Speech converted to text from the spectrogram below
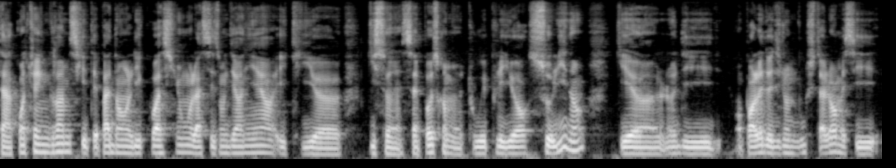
T'as Quentin Grimes qui était pas dans l'équation la saison dernière et qui qui se- s'impose comme un two-way player solide, hein, qui est l'un des. On parlait de Dylan Brooks tout à l'heure, mais c'est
